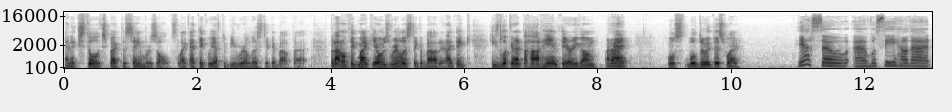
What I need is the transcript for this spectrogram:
and still expect the same results. Like I think we have to be realistic about that. But I don't think Mike Yeo is realistic about it. I think he's looking at the hot hand theory, going, "All right, we'll we'll do it this way." Yeah. So uh, we'll see how that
